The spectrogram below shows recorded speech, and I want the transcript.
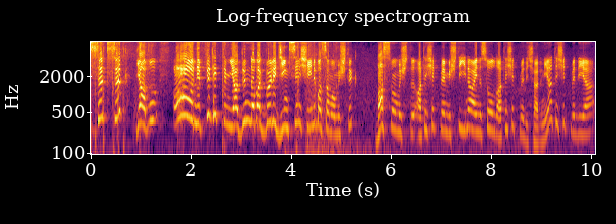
sık sık. Ya bu Oo nefret ettim ya. Dün de bak böyle Jinx'in şeyini basamamıştık. Basmamıştı, ateş etmemişti. Yine aynısı oldu. Ateş etmedi çar. Niye ateş etmedi ya?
